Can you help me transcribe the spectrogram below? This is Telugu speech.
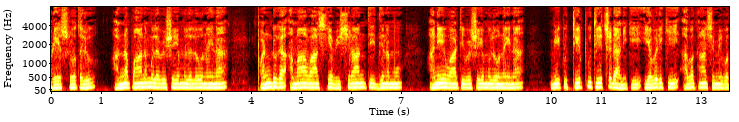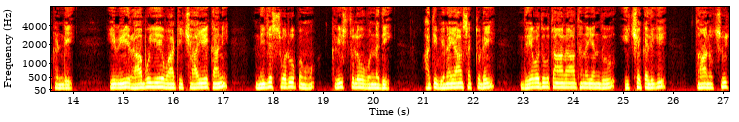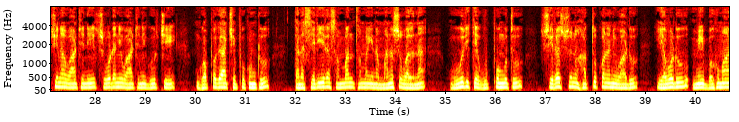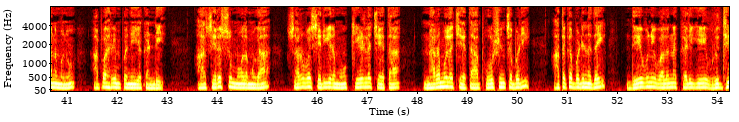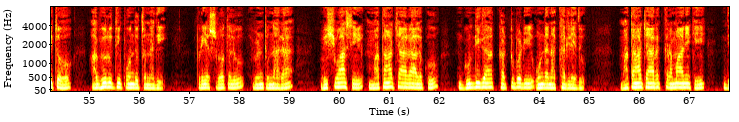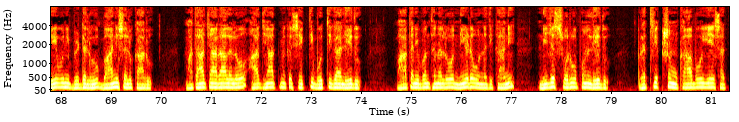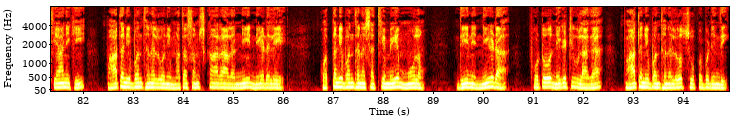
ప్రియశ్రోతలు అన్నపానముల విషయములలోనైనా పండుగ అమావాస్య విశ్రాంతి దినము అనే వాటి విషయములోనైనా మీకు తీర్పు తీర్చడానికి ఎవరికీ అవకాశమివ్వకండి. ఇవి రాబోయే వాటి ఛాయే కాని నిజస్వరూపము క్రీస్తులో ఉన్నది. అతి వినయాసక్తుడై దేవదూతారాధనయందు ఇచ్చ కలిగి తాను చూచిన వాటిని చూడని వాటిని గూర్చి గొప్పగా చెప్పుకుంటూ తన శరీర సంబంధమైన మనసు వలన ఊరికే ఉప్పొంగుతూ శిరస్సును హత్తుకొనని వాడు ఎవడూ మీ బహుమానమును అపహరింపనీయకండి. ఆ శిరస్సు మూలముగా సర్వ శరీరము కీళ్ళ చేత నరముల చేత పోషించబడి అతకబడినదై దేవుని వలన కలిగే వృద్ధితో అభివృద్ధి పొందుతున్నది. ప్రియ శ్రోతలు వింటున్నారా? విశ్వాసి మతాచారాలకు గుడ్డిగా కట్టుబడి ఉండనక్కర్లేదు. మతాచార క్రమానికి దేవుని బిడ్డలు బానిసలు కారు. మతాచారాలలో ఆధ్యాత్మిక శక్తి బొత్తిగా లేదు. పాత నిబంధనలో నీడ ఉన్నది కాని నిజస్వరూపం లేదు. ప్రత్యక్షం కాబోయే సత్యానికి పాత నిబంధనలోని మత సంస్కారాలన్నీ నీడలే. కొత్త నిబంధన సత్యమే మూలం. దీని నీడ ఫోటో నెగటివ్ లాగా పాత నిబంధనలో చూపబడింది.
